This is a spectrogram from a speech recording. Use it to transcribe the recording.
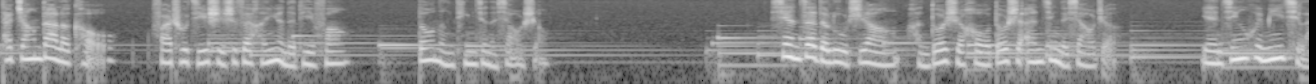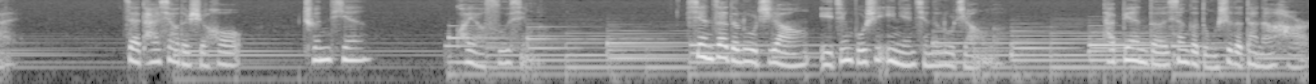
他张大了口，发出即使是在很远的地方都能听见的笑声。现在的陆之昂很多时候都是安静的笑着，眼睛会眯起来。在他笑的时候，春天快要苏醒了。现在的陆之昂已经不是一年前的陆之昂了。他变得像个懂事的大男孩，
